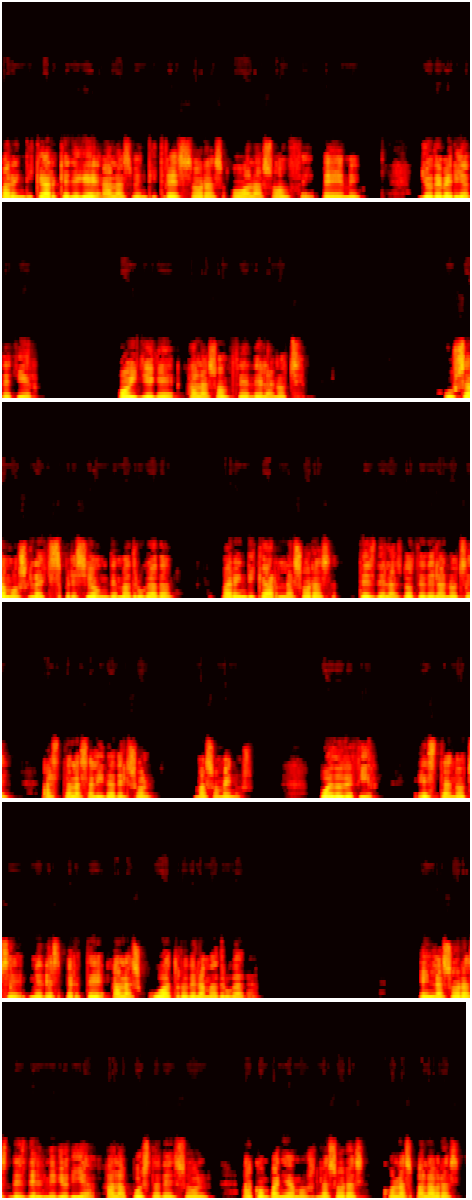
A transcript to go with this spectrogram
Para indicar que llegué a las 23 horas o a las 11 pm, yo debería decir hoy llegué a las 11 de la noche. Usamos la expresión de madrugada para indicar las horas desde las 12 de la noche hasta la salida del sol, más o menos. Puedo decir, esta noche me desperté a las 4 de la madrugada. En las horas desde el mediodía a la puesta del sol acompañamos las horas con las palabras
